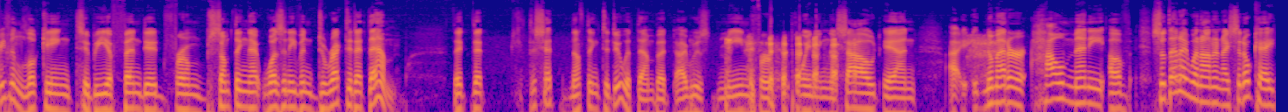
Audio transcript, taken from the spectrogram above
even looking to be offended from something that wasn't even directed at them. That, that this had nothing to do with them, but I was mean for pointing this out, and I, no matter how many of. So then I went on and I said, okay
